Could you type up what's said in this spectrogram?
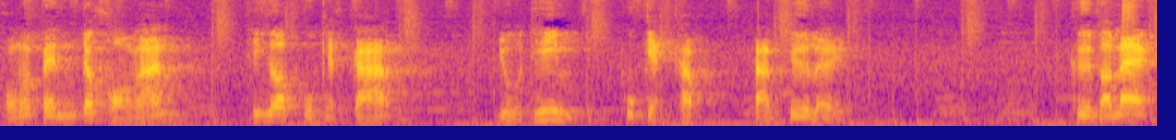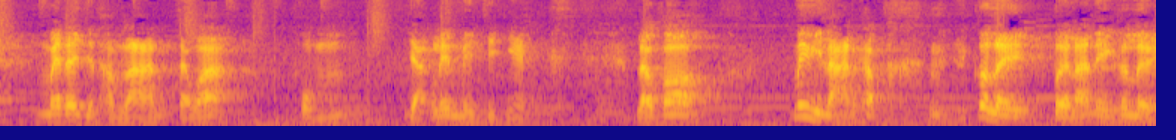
ผมมาเป็นเจ้าของร้านที่ชื่อว่าภูเก็ตการ์ดอยู่ที่ภูเก็ตครับตามชื่อเลย คือตอนแรกไม่ได้จะทำร้าน แต่ว่าผมอยากเล่นเมจิกไงแล้วก็ไม่มีร้านครับ ก็เลยเปิดร้านเองก็เลย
